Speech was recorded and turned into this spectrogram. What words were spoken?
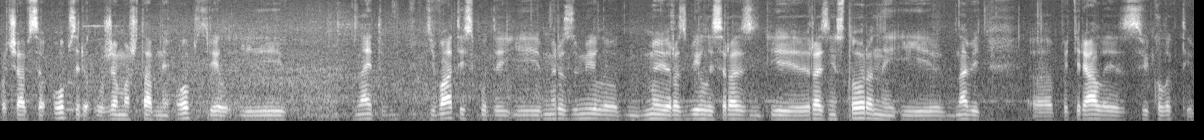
почався обстріл, уже масштабний обстріл. І знаєте, діватись куди. І ми розуміли, ми розбіглися різні сторони, і навіть потеряли свій колектив,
